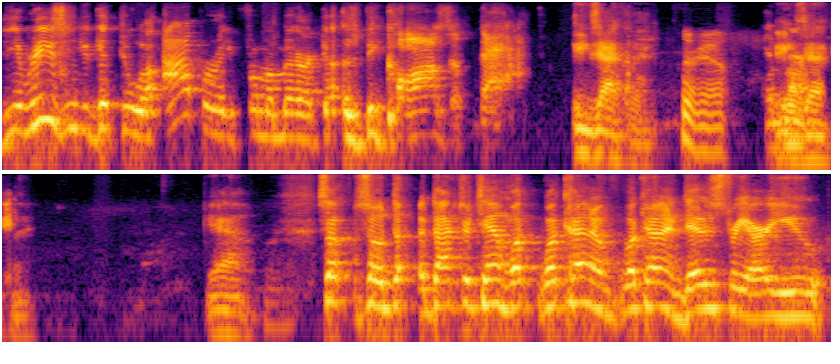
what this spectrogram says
the reason you get to uh, operate from America is because of that. Exactly. yeah. Exactly. Yeah. So, so D- Dr. Tim, what, what kind of what kind of dentistry are you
